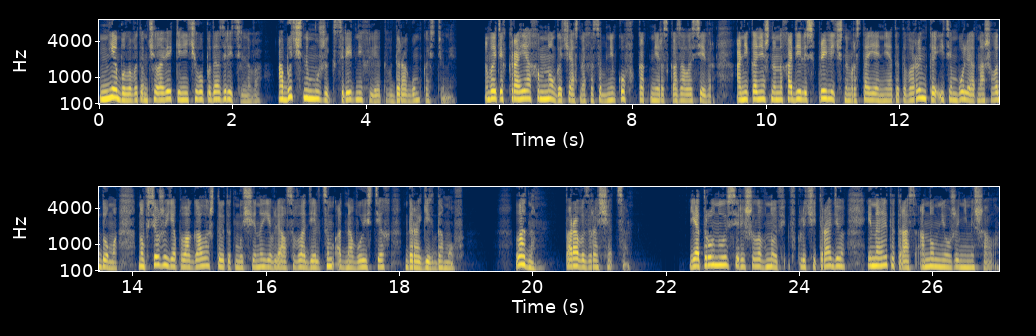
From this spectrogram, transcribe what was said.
Не было в этом человеке ничего подозрительного. Обычный мужик средних лет в дорогом костюме. В этих краях много частных особняков, как мне рассказала Север. Они, конечно, находились в приличном расстоянии от этого рынка и тем более от нашего дома, но все же я полагала, что этот мужчина являлся владельцем одного из тех дорогих домов. Ладно, пора возвращаться. Я тронулась и решила вновь включить радио, и на этот раз оно мне уже не мешало.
